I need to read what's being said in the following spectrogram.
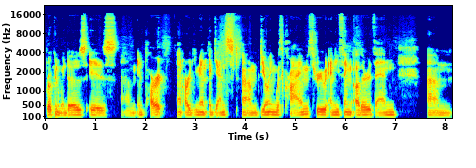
broken windows is um, in part an argument against um, dealing with crime through anything other than um,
